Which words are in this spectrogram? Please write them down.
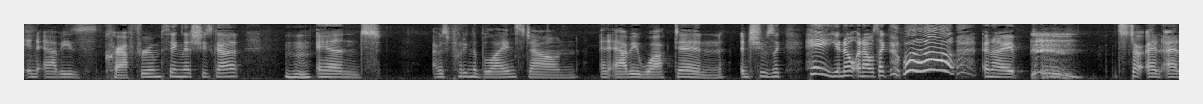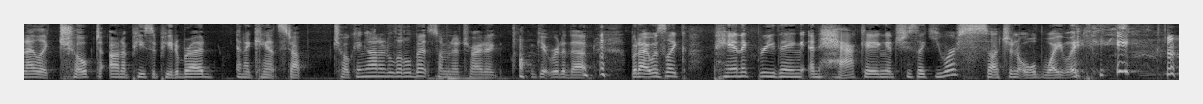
in Abby's craft room thing that she's got, mm-hmm. and I was putting the blinds down, and Abby walked in, and she was like, "Hey, you know," and I was like, "Wah!" and I start and, and I like choked on a piece of pita bread, and I can't stop choking on it a little bit, so I'm gonna try to get rid of that. but I was like panic breathing and hacking, and she's like, "You are such an old white lady."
